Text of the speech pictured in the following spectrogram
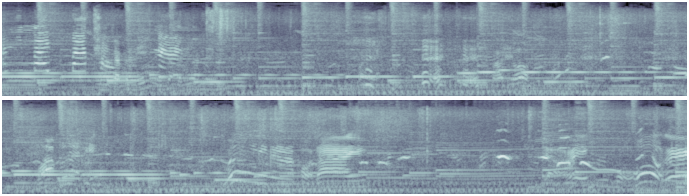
อันนี้มามาเถาจับอันนี้จับอันนี้อันหนึงมาโยมวางเลยทิ้ง มึงนี่นาขอได้อย่าให้กูโมโหเลย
